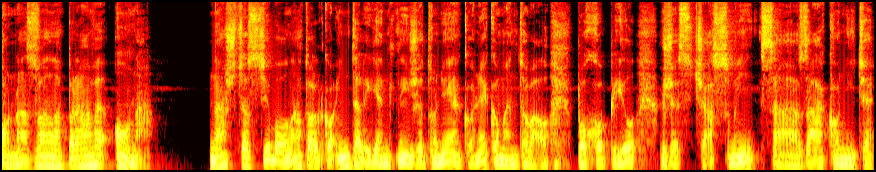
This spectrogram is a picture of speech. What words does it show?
ho nazvala práve ona – Našťastie bol natoľko inteligentný, že to nejako nekomentoval. Pochopil, že s časmi sa zákonite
